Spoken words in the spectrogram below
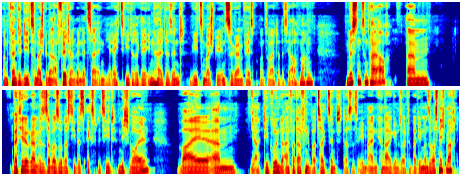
und könnte die zum Beispiel dann auch filtern, wenn jetzt da irgendwie rechtswidrige Inhalte sind, wie zum Beispiel Instagram, Facebook und so weiter das ja auch machen. Müssen zum Teil auch. Ähm, bei Telegram ist es aber so, dass die das explizit nicht wollen, weil ähm, ja, die Gründe einfach davon überzeugt sind, dass es eben einen Kanal geben sollte, bei dem man sowas nicht macht.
